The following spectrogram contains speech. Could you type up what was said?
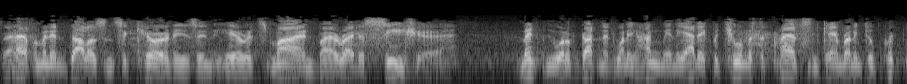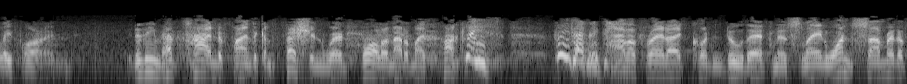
There's a half a million dollars in securities in here. It's mine by right of seizure. Minton would have gotten it when he hung me in the attic, but you and Mr. Cranston came running too quickly for him. You didn't even have time to find the confession where it'd fallen out of my pocket. Please, please let me go. I'm afraid I couldn't do that, Miss Lane. Once I'm rid of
